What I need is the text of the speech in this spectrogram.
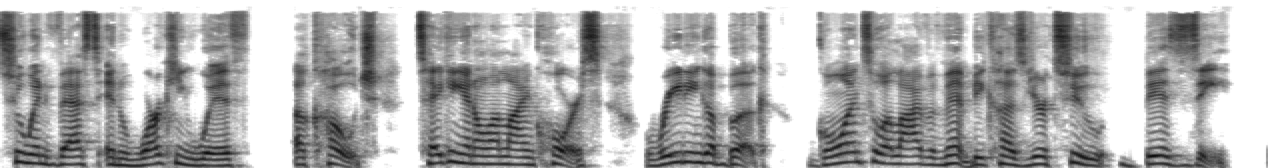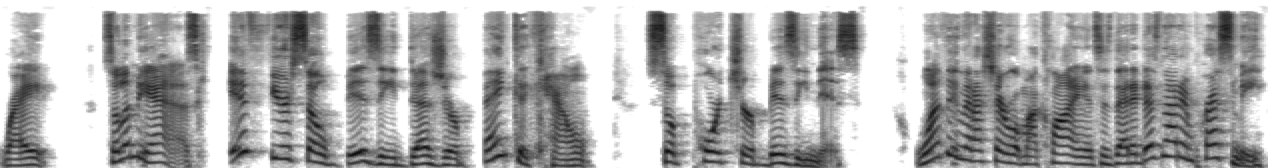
to invest in working with a coach, taking an online course, reading a book, going to a live event because you're too busy, right? So let me ask if you're so busy, does your bank account support your busyness? One thing that I share with my clients is that it does not impress me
